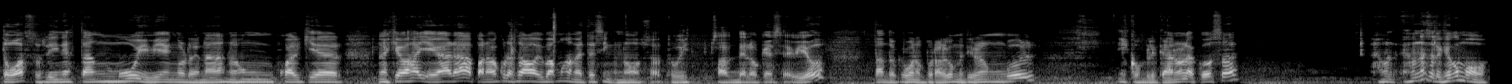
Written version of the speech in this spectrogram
todas sus líneas están muy bien ordenadas, no es un cualquier. No es que vas a llegar a Panamá Curazao y vamos a meter cinco. No, o sea, tú, viste- o sea, de lo que se vio, tanto que bueno, por algo metieron un gol y complicaron la cosa. Es, un- es una selección como.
